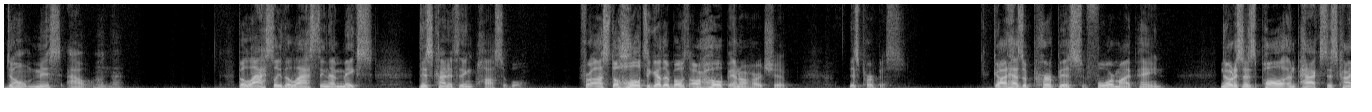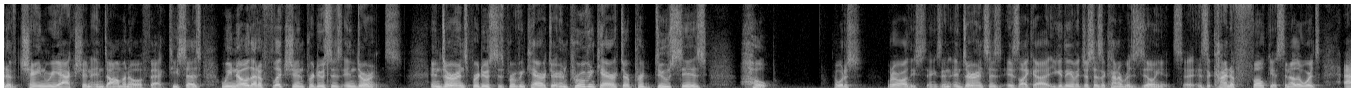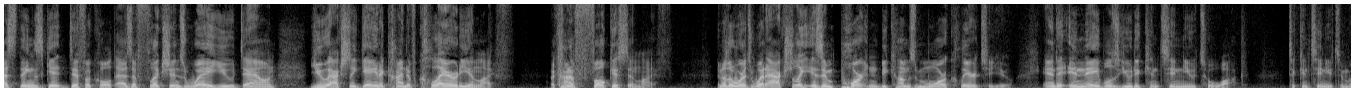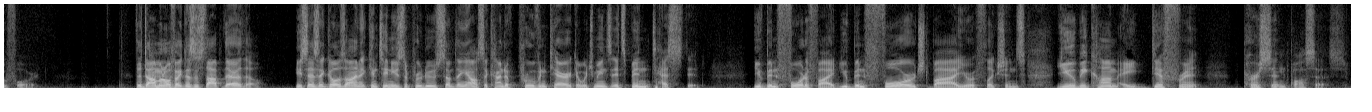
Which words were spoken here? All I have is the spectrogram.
Don't miss out on that. But lastly, the last thing that makes this kind of thing possible for us to hold together both our hope and our hardship is purpose. God has a purpose for my pain. Notice as Paul unpacks this kind of chain reaction and domino effect. He says, We know that affliction produces endurance. Endurance produces proven character, and proven character produces hope. Now, what, is, what are all these things? And endurance is, is like a, you can think of it just as a kind of resilience, uh, it's a kind of focus. In other words, as things get difficult, as afflictions weigh you down, you actually gain a kind of clarity in life, a kind of focus in life. In other words, what actually is important becomes more clear to you, and it enables you to continue to walk, to continue to move forward. The domino effect doesn't stop there, though. He says it goes on, it continues to produce something else, a kind of proven character, which means it's been tested. You've been fortified. You've been forged by your afflictions. You become a different person, Paul says.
